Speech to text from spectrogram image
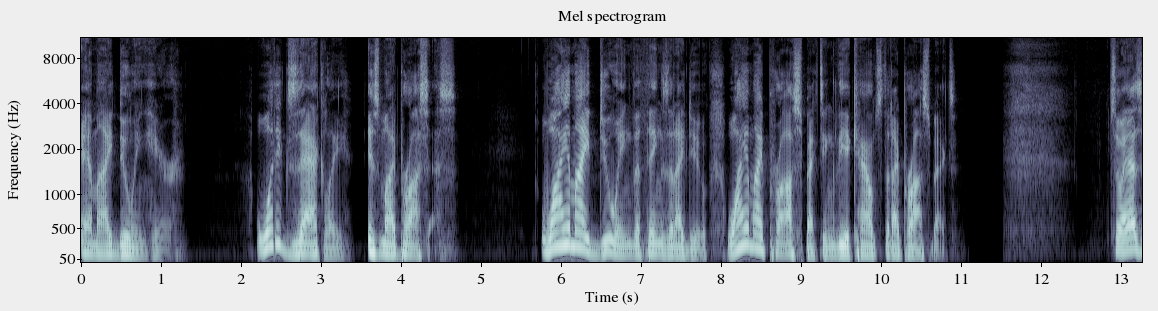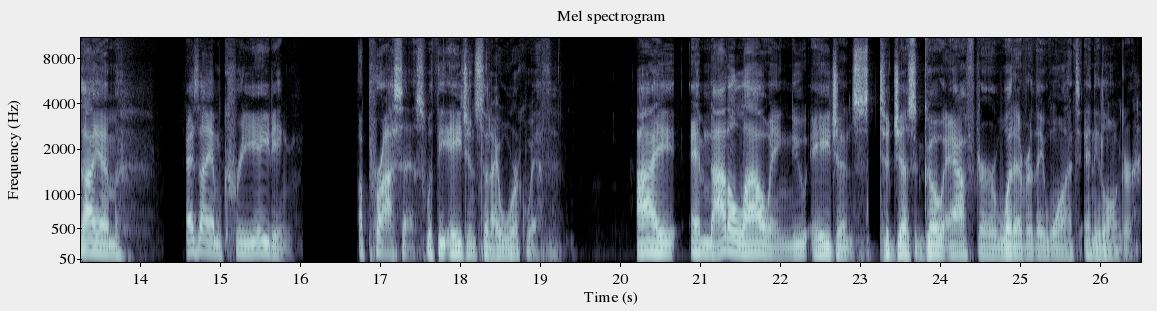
am I doing here? What exactly is my process? Why am I doing the things that I do? Why am I prospecting the accounts that I prospect? So as I am as I am creating a process with the agents that I work with, I am not allowing new agents to just go after whatever they want any longer.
